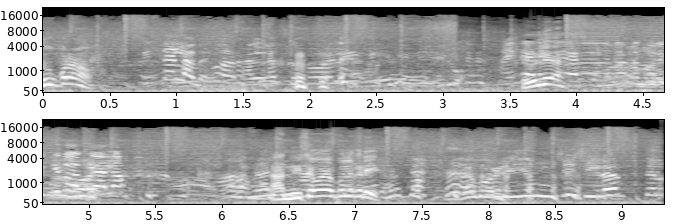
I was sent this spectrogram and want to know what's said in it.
സൂപ്പറാണോ? ഇല്ല അന്നീശമായ പുലക്കടി ശിശിരത്തിൽ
